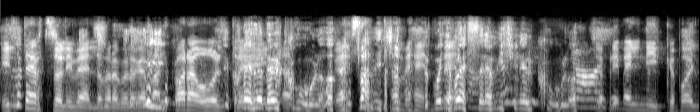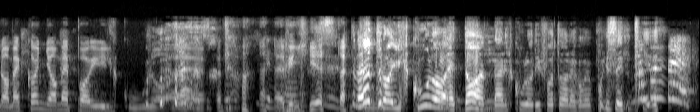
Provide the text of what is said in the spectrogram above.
Il terzo livello, però quello che va ancora oltre Quello del culo. Esattamente. Vogliamo essere amici nel culo. Cioè, prima il nick, poi il nome e cognome e poi il culo. Eh, richiesta Tra l'altro il culo è donna, il culo di fotone, come puoi sentire. Non è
